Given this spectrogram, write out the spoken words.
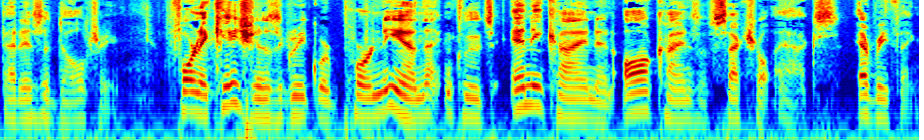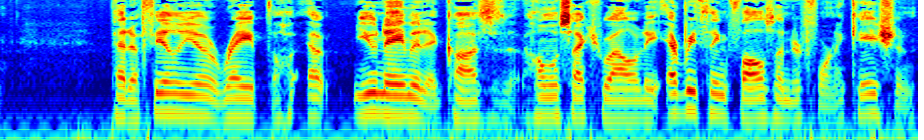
that is adultery. Fornication is the Greek word porneia, and that includes any kind and all kinds of sexual acts, everything. Pedophilia, rape, uh, you name it, it causes it. Homosexuality, everything falls under fornication,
